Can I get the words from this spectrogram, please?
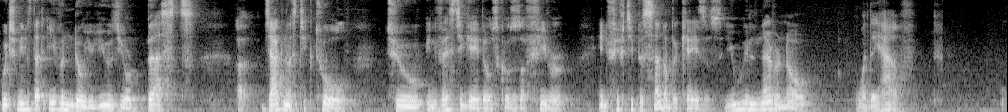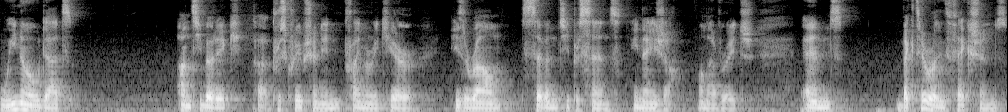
which means that even though you use your best uh, diagnostic tool to investigate those causes of fever, in 50% of the cases, you will never know what they have. We know that antibiotic uh, prescription in primary care is around 70% in Asia on average, and bacterial infections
